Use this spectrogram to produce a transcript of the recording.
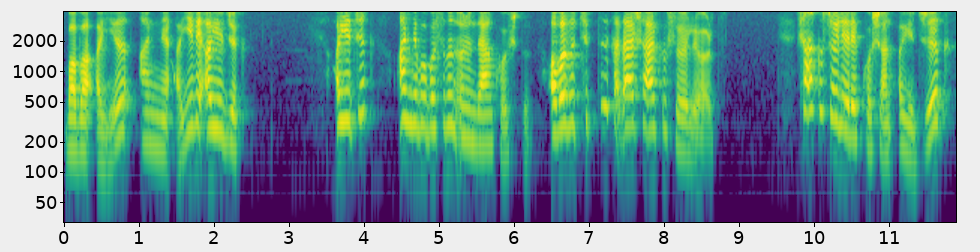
Baba ayı, anne ayı ve ayıcık. Ayıcık anne babasının önünden koştu. Avazı çıktığı kadar şarkı söylüyordu. Şarkı söyleyerek koşan ayıcık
